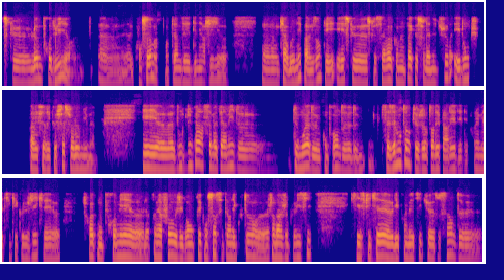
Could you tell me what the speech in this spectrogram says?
ce que l'homme produit, euh, consomme en termes d'énergie euh, carbonée par exemple, et, et, ce que ce que ça a comme impact sur la nature et donc par effet ricochet sur l'homme lui-même. Et donc d'une part, ça m'a permis de moi de comprendre. De, ça faisait longtemps que j'entendais parler des, problématiques écologiques et je crois que mon premier, euh, la première fois où j'ai vraiment pris conscience, c'était en écoutant euh, Jean-Marc Jancovici, qui expliquait euh, les problématiques tout simples de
